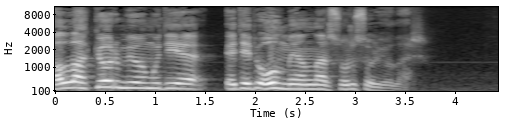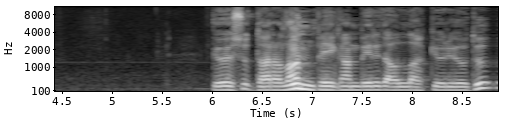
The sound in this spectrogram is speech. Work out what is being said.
Allah görmüyor mu diye edebi olmayanlar soru soruyorlar. Göğsü daralan peygamberi de Allah görüyordu.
